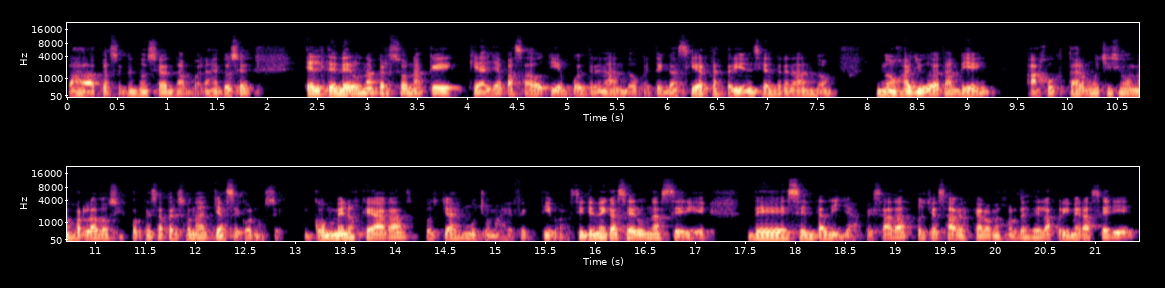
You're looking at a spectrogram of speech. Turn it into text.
las adaptaciones no sean tan buenas. Entonces, el tener una persona que, que haya pasado tiempo entrenando, que tenga cierta experiencia entrenando, nos ayuda también ajustar muchísimo mejor la dosis porque esa persona ya se conoce. Y con menos que hagas, pues ya es mucho más efectiva. Si tiene que hacer una serie de sentadillas pesadas, pues ya sabes que a lo mejor desde la primera serie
